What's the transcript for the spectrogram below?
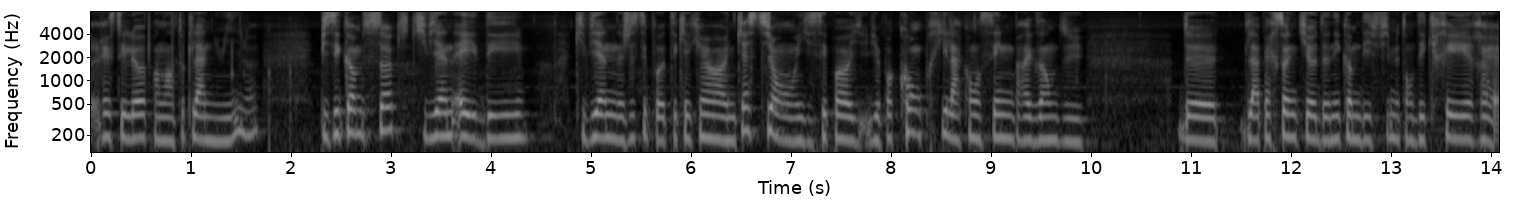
rester là pendant toute la nuit. Puis c'est comme ça qui, qui viennent aider, qui viennent, je sais pas, quelqu'un a une question, il sait pas, il a pas compris la consigne, par exemple, de, de la personne qui a donné comme défi, mettons, d'écrire euh,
